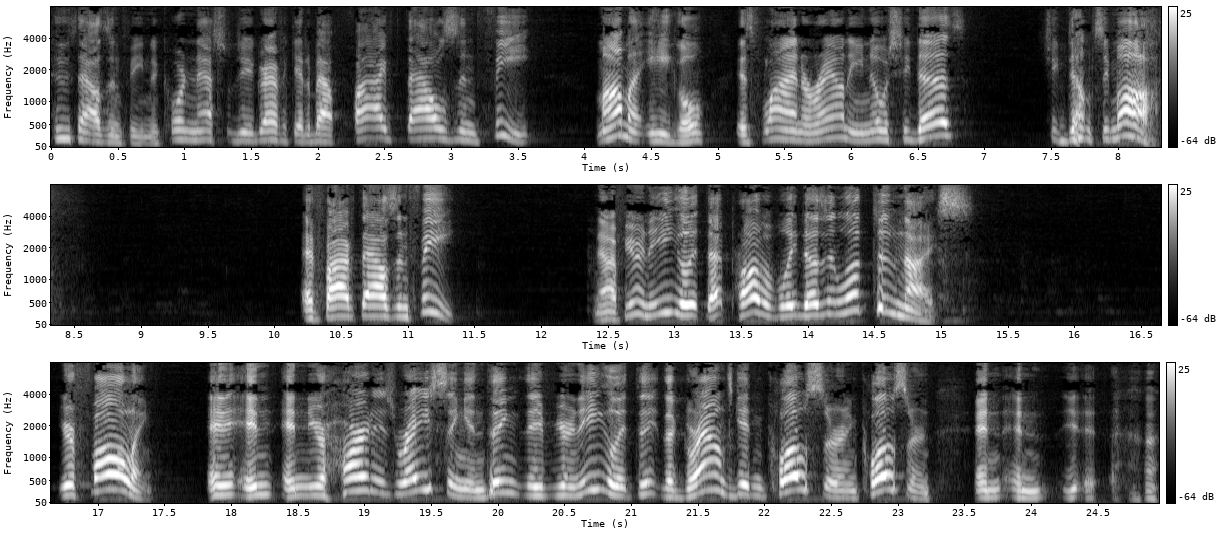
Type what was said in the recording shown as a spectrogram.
2,000 feet. And according to National Geographic, at about 5,000 feet, Mama Eagle is flying around, and you know what she does? She dumps him off at 5,000 feet. Now, if you're an eaglet, that probably doesn't look too nice. You're falling. And, and, and your heart is racing, and think, if you're an eaglet, the ground's getting closer and closer. And, and, and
